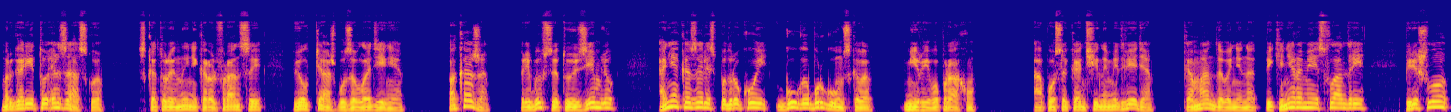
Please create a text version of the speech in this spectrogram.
Маргариту Эльзасскую, с которой ныне король Франции вел тяжбу за владение. Пока же, прибыв в Святую Землю, они оказались под рукой Гуга Бургундского, мир его праху. А после кончины Медведя командование над пикинерами из Фландрии перешло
